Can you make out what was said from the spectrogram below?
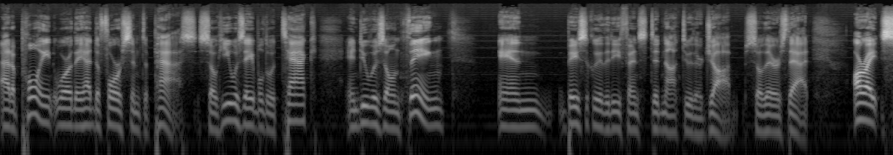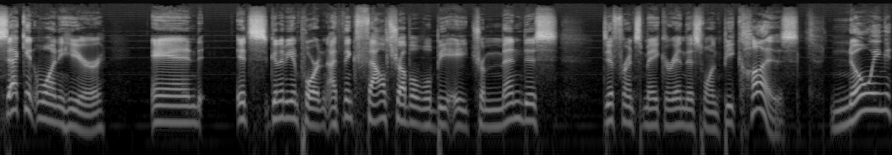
at a point where they had to force him to pass. So he was able to attack and do his own thing and basically the defense did not do their job. So there's that. All right, second one here, and it's going to be important. I think foul trouble will be a tremendous difference maker in this one because knowing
